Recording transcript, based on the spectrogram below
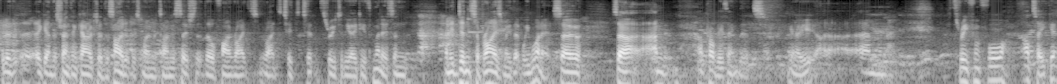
But uh, again, the strength and character of the side at this moment in time is such that they'll fight right right to, to, through to the 80th minute, and and it didn't surprise me that we won it. So. So I'm, I probably think that, you know, um, three from four, I'll take it.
